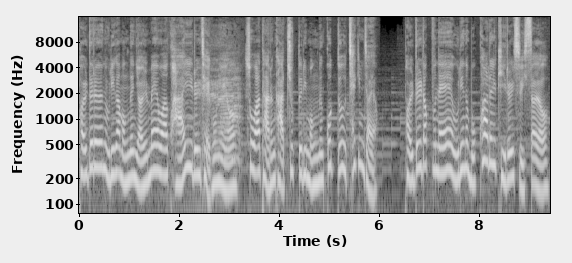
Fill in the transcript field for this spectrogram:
벌들은 우리가 먹는 열매와 과일을 제공해요. 소와 다른 가축들이 먹는 꽃도 책임져요. 벌들 덕분에 우리는 목화를 기를 수 있어요.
